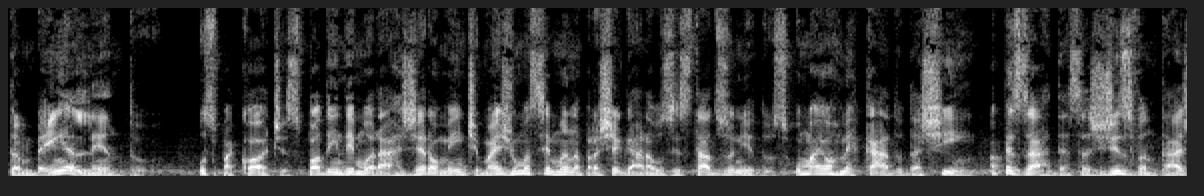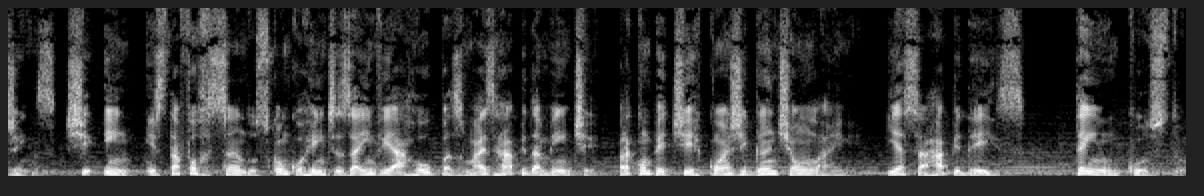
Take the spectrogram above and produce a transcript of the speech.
também é lento. Os pacotes podem demorar geralmente mais de uma semana para chegar aos Estados Unidos, o maior mercado da Shein. Apesar dessas desvantagens, Shein está forçando os concorrentes a enviar roupas mais rapidamente para competir com a gigante online. E essa rapidez tem um custo.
